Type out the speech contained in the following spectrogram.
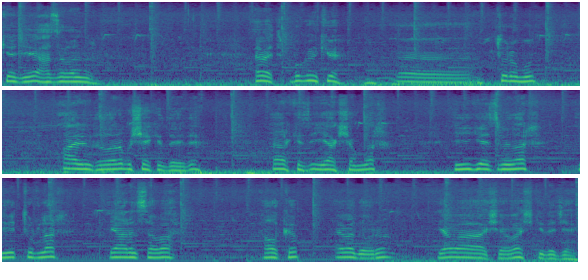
Geceye hazırlanırım. Evet, bugünkü eee, turumun ayrıntıları bu şekildeydi. Herkese iyi akşamlar, iyi gezmeler, iyi turlar. Yarın sabah kalkıp eve doğru yavaş yavaş gideceğim.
